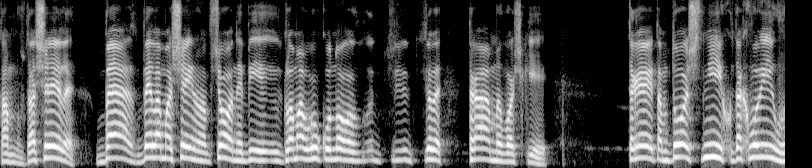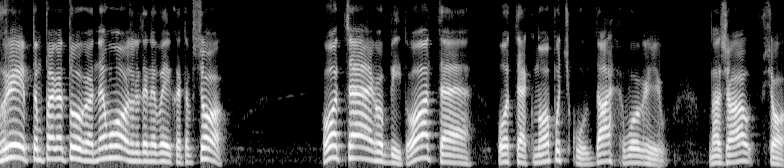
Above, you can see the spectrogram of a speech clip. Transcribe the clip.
Там зашили. Б, збила машину, все, не бій, зламав руку, ногу, травми важкі. Три, там дощ, сніг, захворів, грип, температура, не може людина виїхати, все. Оце робіть, оце. Оце кнопочку захворів. Нажав, все.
